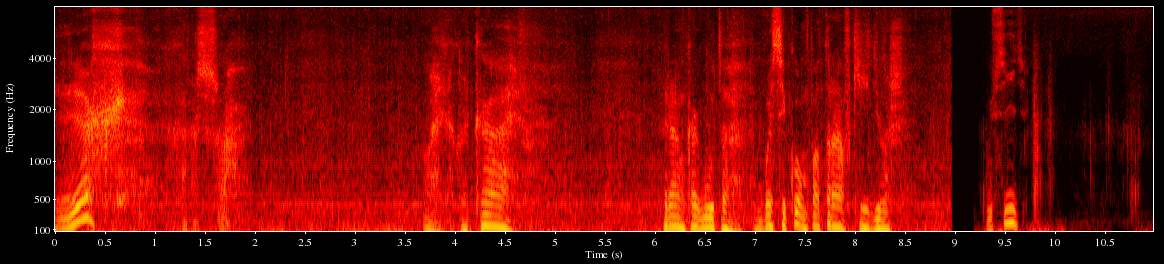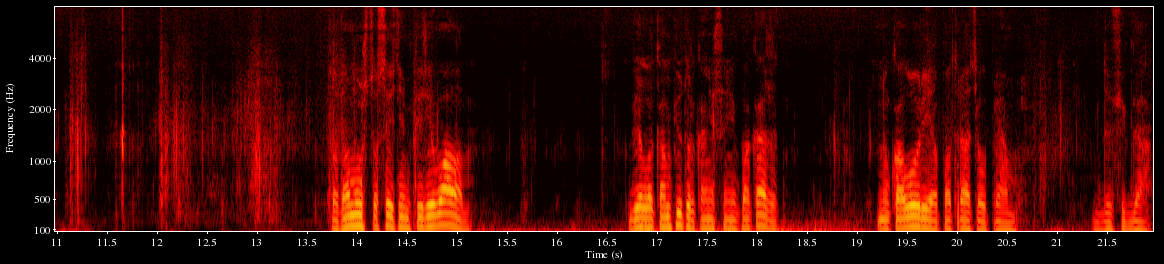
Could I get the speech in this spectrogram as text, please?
Эх, хорошо. Ой, какой кайф. Прям как будто босиком по травке идешь. Кусить. Потому что с этим перевалом велокомпьютер, конечно, не покажет. Но калорий я потратил прям дофига.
